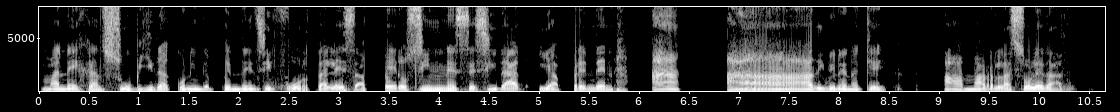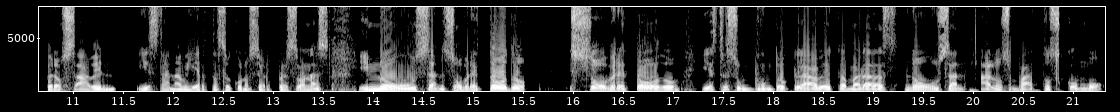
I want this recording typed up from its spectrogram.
manejan su vida con independencia y fortaleza, pero sin necesidad y aprenden a, a adivinen a qué, a amar la soledad, pero saben y están abiertas a conocer personas y no usan sobre todo sobre todo, y este es un punto clave, camaradas, no usan a los vatos como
